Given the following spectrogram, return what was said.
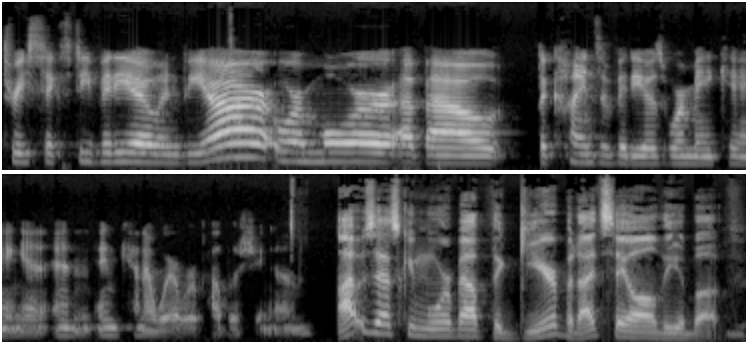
360 video in VR or more about the kinds of videos we're making and, and, and kind of where we're publishing them? I was asking more about the gear, but I'd say all the above.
